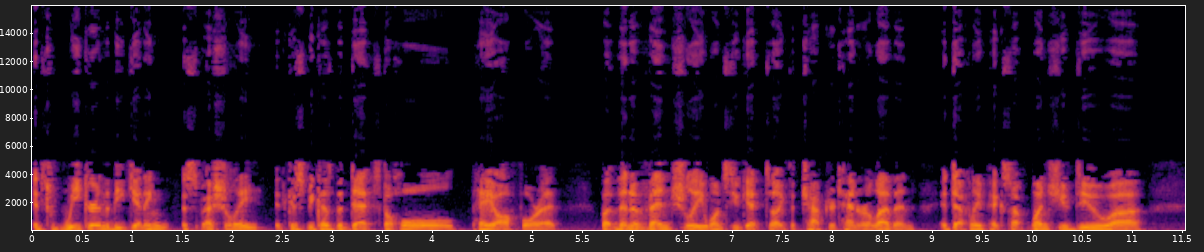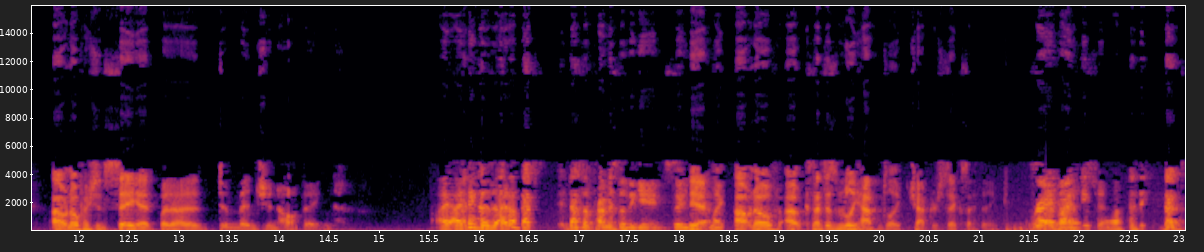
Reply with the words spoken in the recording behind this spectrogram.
It's weaker in the beginning, especially it, just because the debt's the whole payoff for it. But then eventually, once you get to like the chapter ten or eleven, it definitely picks up. Once you do, uh, I don't know if I should say it, but uh, dimension hopping. I, I think that I don't. that's that's the premise of the game. So Yeah, like I don't know if because that doesn't really happen till like chapter six, I think. Right, but I think, yeah. I think that's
